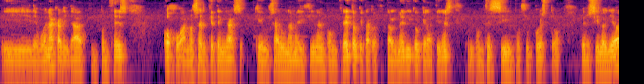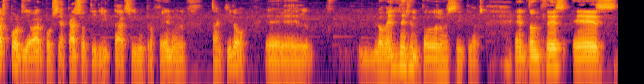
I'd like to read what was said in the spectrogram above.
y de buena calidad. Entonces Ojo, a no ser que tengas que usar una medicina en concreto que te ha recetado el médico, que la tienes, entonces sí, por supuesto. Pero si lo llevas por llevar por si acaso tiritas, ibuprofeno, tranquilo, eh, lo venden en todos los sitios. Entonces es,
